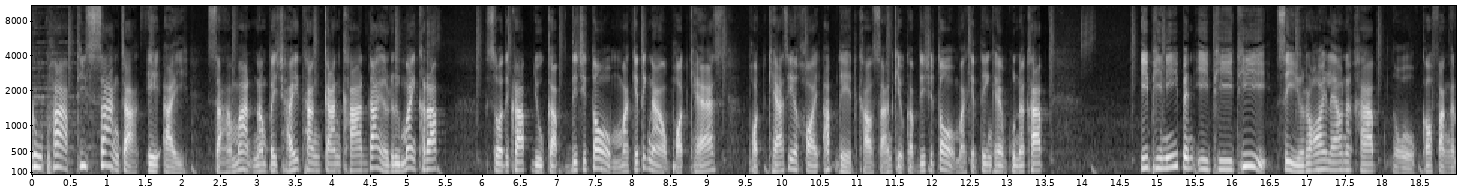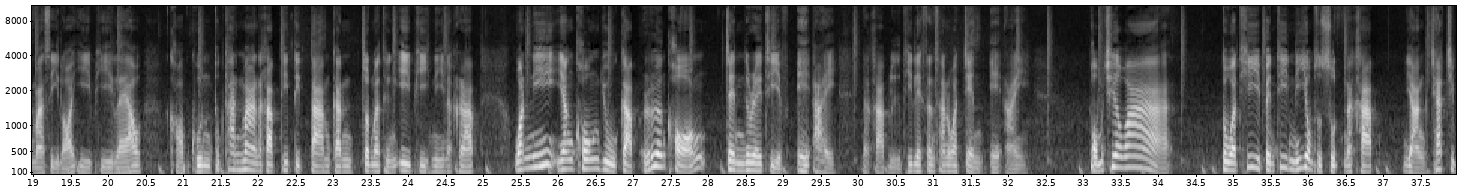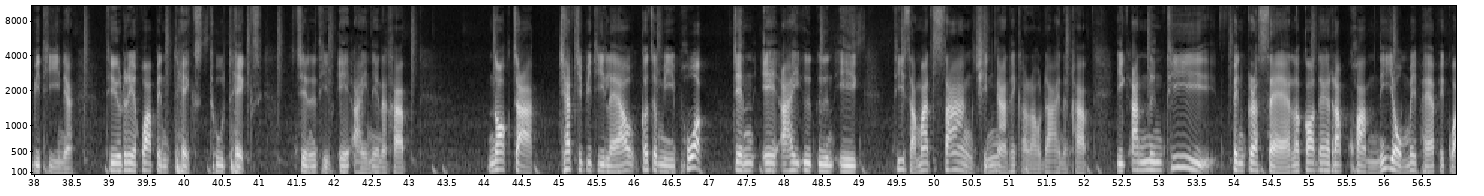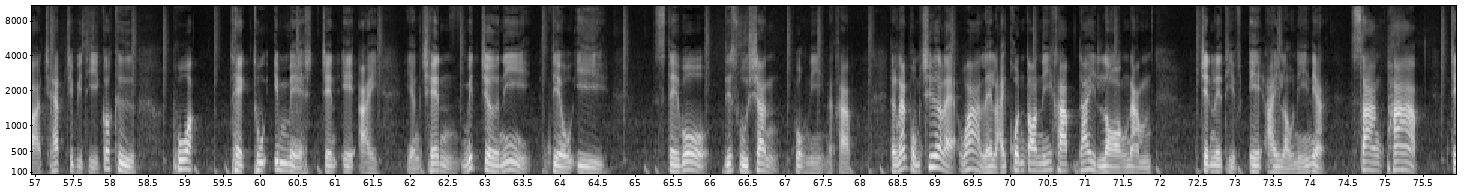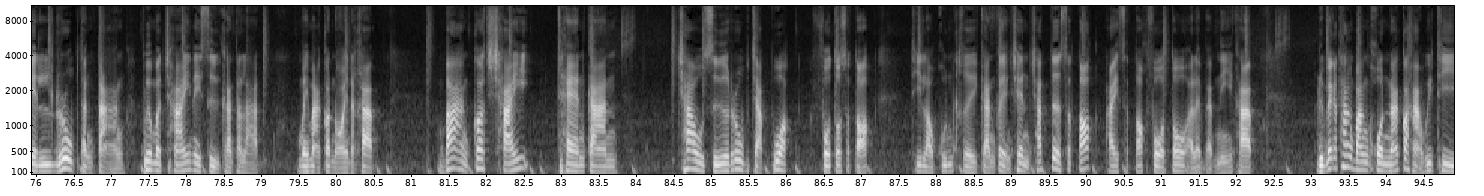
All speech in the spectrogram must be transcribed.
รูปภาพที่สร้างจาก AI สามารถนำไปใช้ทางการค้าได้หรือไม่ครับ สวัสดีครับอยู่กับ Digital Marketing Now Podcast Podcast ที่จะคอยอัปเดตข่าวสารเกี่ยวกับ Digital Marketing ให้กับคุณนะครับ EP นี้เป็น EP ที่ 400 แล้วนะครับ โอ้ก็ฟังกันมา 400 EP แล้ว ขอบคุณทุกท่านมากนะครับ ที่ติดตามกันจนมาถึง EP นี้นะครับ วันนี้ยังคงอยู่กับเรื่องของ generative AI นะครับหรือที่เรียกสั้นๆว่า Gen AI ผมเชื่อว่าตัวที่เป็นที่นิยมสุดๆนะครับอย่าง ChatGPT เนี่ยที่เรียกว่าเป็น text to text generative AI เนี่ยนะครับ นอกจาก ChatGPT แล้วก็จะมีพวก Gen AI อื่นๆอีกที่สามารถสร้างชิ้นงานให้กับเราได้นะครับ อีกอันหนึ่งที่ เป็นกระแสแล้วก็ได้รับความนิยมไม่แพ้ไปกว่า ChatGPT ก็คือพวก Text to Image Gen AI อย่างเช่น Midjourney DALL-E Stable Diffusion พวกนี้นะครับ ดังนั้นผมเชื่อแหละว่าหลาย ๆ คนตอนนี้ครับ ได้ลองนำ generative AI เหล่านี้เนี่ย สร้างภาพเจนรูปต่างๆ เพื่อมาใช้ในสื่อการตลาดไม่มากก็น้อยนะครับ บ้างก็ใช้ แทนการเช่าซื้อรูปจากพวก Photo Stock ที่เราคุ้นเคยกันก็อย่างเช่น Shutterstock iStock Photo อะไรแบบนี้ครับ หรือแม้กระทั่งบางคนนะก็หาวิธี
